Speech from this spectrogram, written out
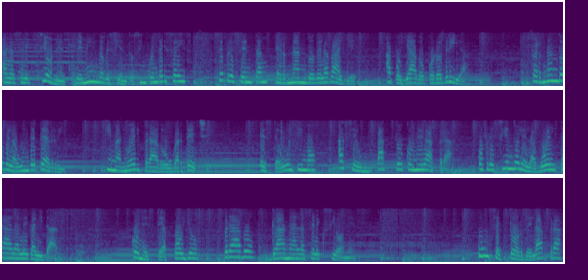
A las elecciones de 1956 se presentan Hernando de la Valle, apoyado por Odría, Fernando Belaúnde Terry y Manuel Prado Ugarteche. Este último hace un pacto con el APRA, ofreciéndole la vuelta a la legalidad. Con este apoyo, Prado gana las elecciones. Un sector del APRA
